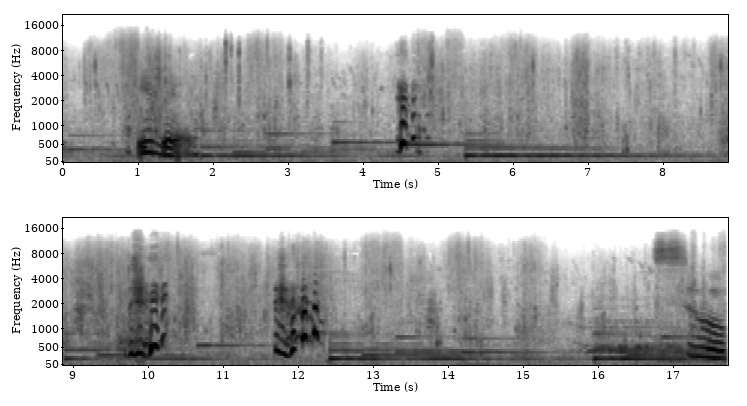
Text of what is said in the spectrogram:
Hey there. so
